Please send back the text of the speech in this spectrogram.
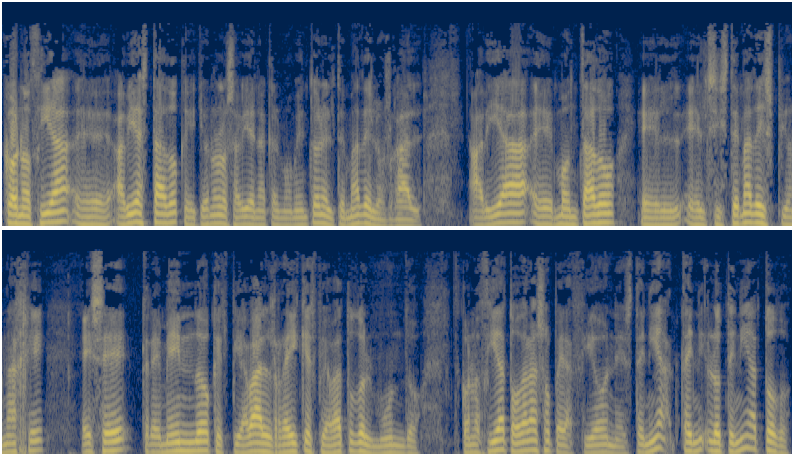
conocía, había estado, que yo no lo sabía en aquel momento, en el tema de los GAL. Había montado el, el sistema de espionaje ese tremendo que espiaba al rey, que espiaba a todo el mundo conocía todas las operaciones, tenía, lo tenía todo.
